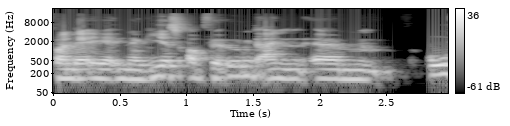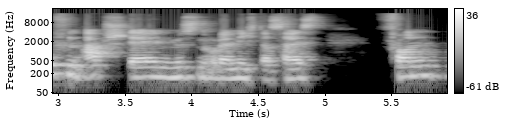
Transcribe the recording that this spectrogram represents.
von der Energie ist, ob wir irgendeinen ähm, Ofen abstellen müssen oder nicht. Das heißt, von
